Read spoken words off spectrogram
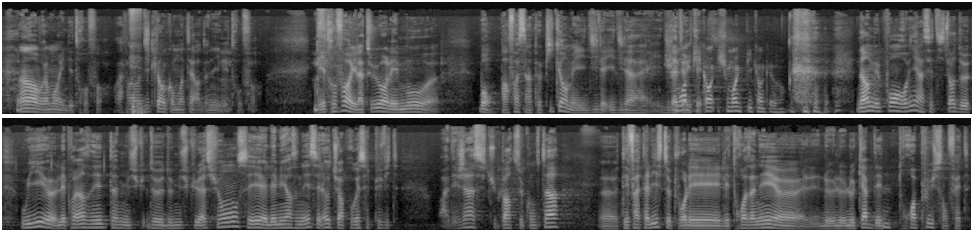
non, vraiment, il est trop fort. Enfin, dites-le en commentaire, Denis, il est trop fort. Il est trop fort, il a toujours les mots. Euh, bon, parfois c'est un peu piquant, mais il dit, il dit la, il dit la vérité. je suis moins piquant qu'avant. non, mais pour en revenir à cette histoire de oui, euh, les premières années de, ta de, musculation, c'est les meilleures années, c'est là où tu vas progresser le plus vite. déjà, si tu pars de ce constat, euh, tu es fataliste pour les, les trois années, le, le, cap des mm. trois plus en fait.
